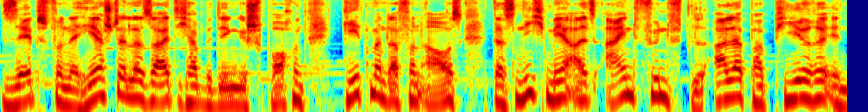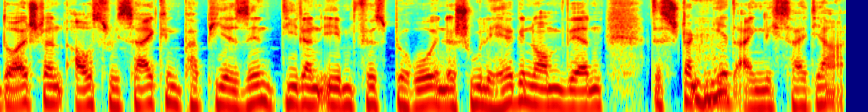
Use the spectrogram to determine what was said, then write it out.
selbst von der Herstellerseite, ich habe mit denen gesprochen, geht man davon aus, dass nicht mehr als ein Fünftel aller Papiere in Deutschland aus Recyclingpapier sind, die dann eben fürs Büro in der Schule hergenommen werden. Das stagniert Mhm. eigentlich seit Jahren.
